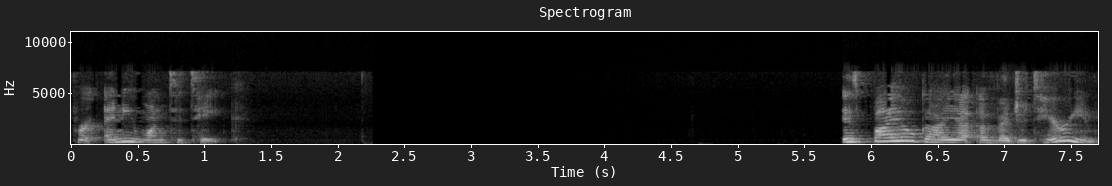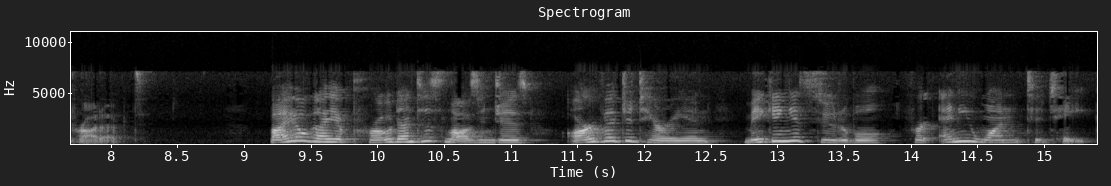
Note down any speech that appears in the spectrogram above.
for anyone to take. Is BioGaia a vegetarian product? BioGaia ProDentis lozenges are vegetarian, making it suitable for anyone to take.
